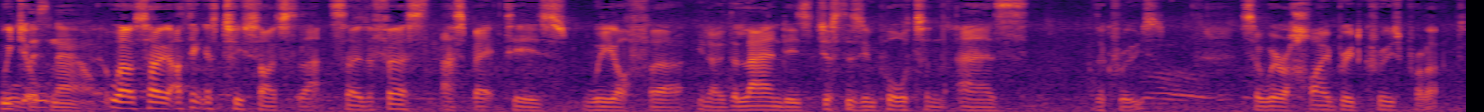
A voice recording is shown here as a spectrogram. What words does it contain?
We ju- this now? Well, so I think there's two sides to that. So the first aspect is we offer, you know, the land is just as important as the cruise. So we're a hybrid cruise product,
